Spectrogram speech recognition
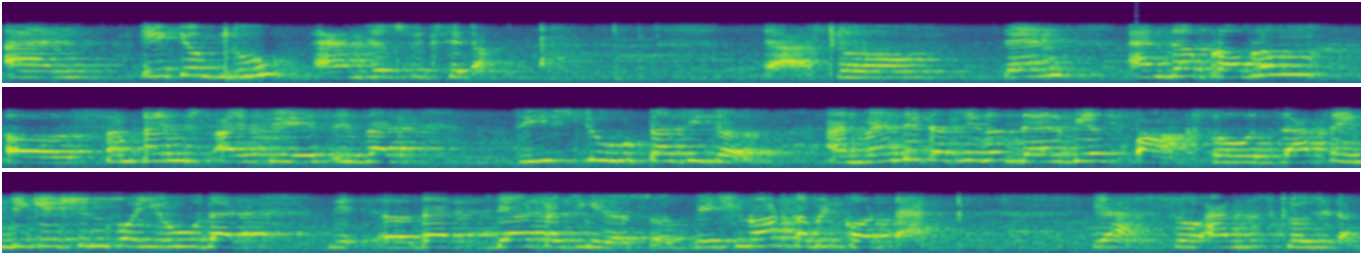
and take your glue and just fix it up. Yeah, so then, and the problem uh, sometimes I face is that these two touch each other. And when they touch each other there will be a spark. So that's an indication for you that they, uh, that they are touching each other. So they should not come in contact. Yeah so and just close it up.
